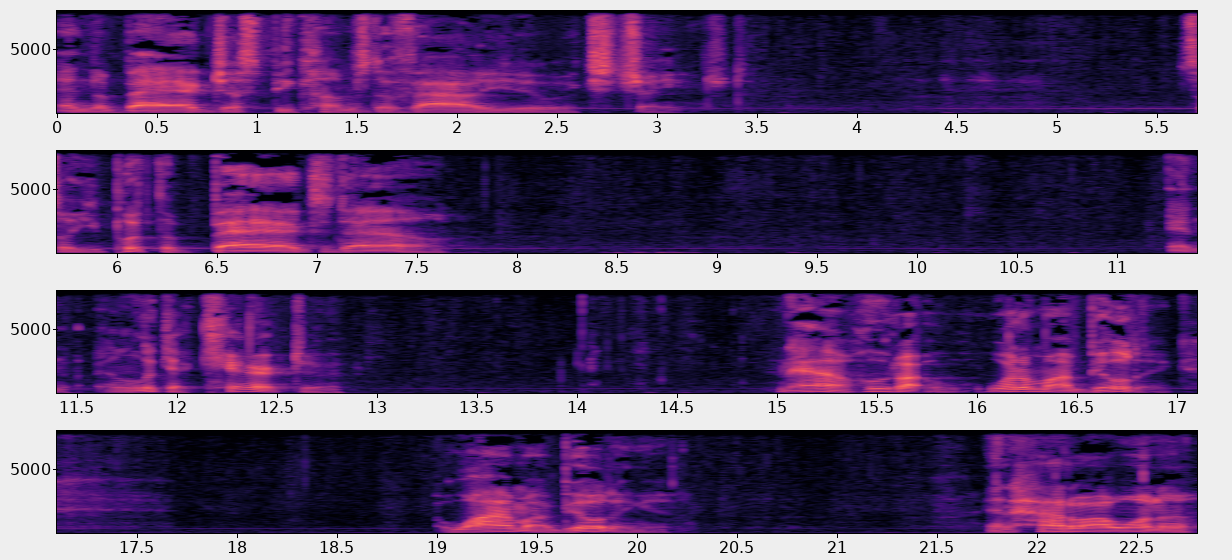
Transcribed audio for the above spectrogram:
And the bag just becomes the value exchanged. So you put the bags down and, and look at character. Now, who do I, what am I building? Why am I building it? And how do I want to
